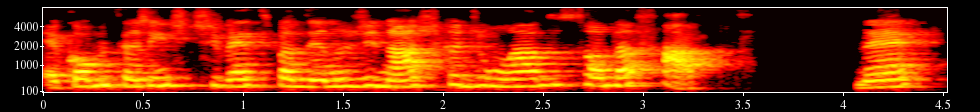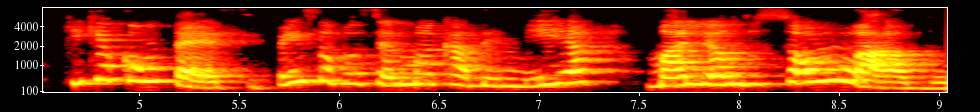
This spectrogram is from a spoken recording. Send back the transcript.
é como se a gente estivesse fazendo ginástica de um lado só da face, né? O que, que acontece? Pensa você numa academia malhando só um lado.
